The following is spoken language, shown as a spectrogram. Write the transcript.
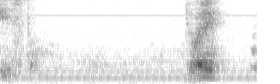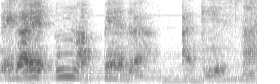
Isto. Eu pegarei uma pedra. Aqui está.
